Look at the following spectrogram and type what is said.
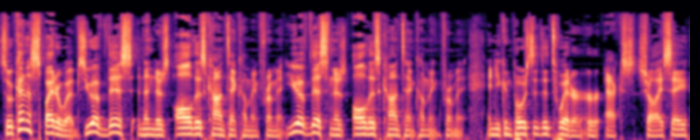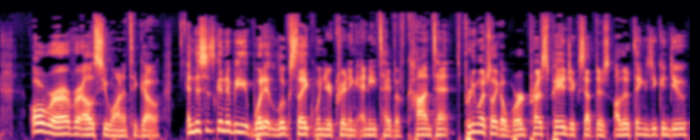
So it kind of spider webs. You have this, and then there's all this content coming from it. You have this, and there's all this content coming from it. And you can post it to Twitter, or X, shall I say, or wherever else you want it to go. And this is going to be what it looks like when you're creating any type of content. It's pretty much like a WordPress page, except there's other things you can do.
